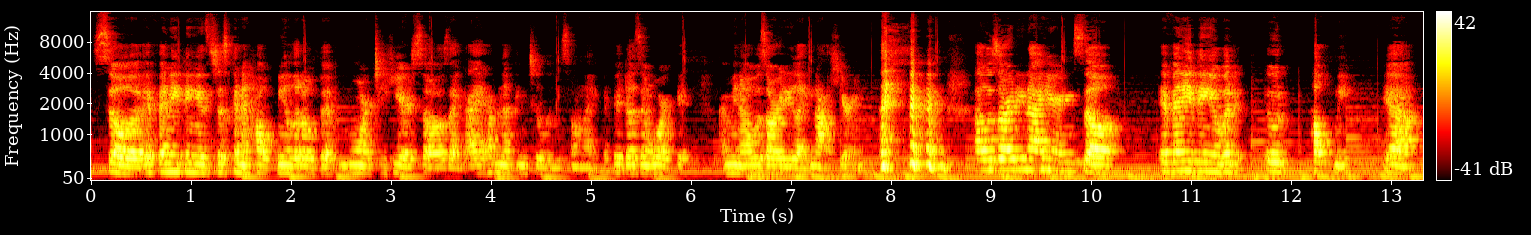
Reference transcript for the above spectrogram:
So if anything, it's just gonna help me a little bit more to hear. So I was like, I have nothing to lose. I'm like, if it doesn't work, it, I mean, I was already like not hearing. I was already not hearing. So if anything, it would it would help me. Yeah.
